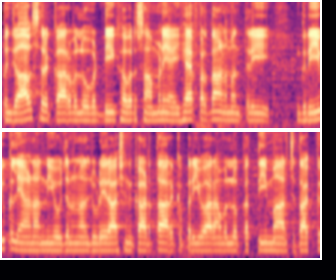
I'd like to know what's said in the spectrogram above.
ਪੰਜਾਬ ਸਰਕਾਰ ਵੱਲੋਂ ਵੱਡੀ ਖਬਰ ਸਾਹਮਣੇ ਆਈ ਹੈ। ਪ੍ਰਧਾਨ ਮੰਤਰੀ ਗਰੀਬ ਕਲਿਆਣ ਅੰਨ ਯੋਜਨਾ ਨਾਲ ਜੁੜੇ ਰਾਸ਼ਨ ਕਾਰਡ ਧਾਰਕ ਪਰਿਵਾਰਾਂ ਵੱਲੋਂ 31 ਮਾਰਚ ਤੱਕ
